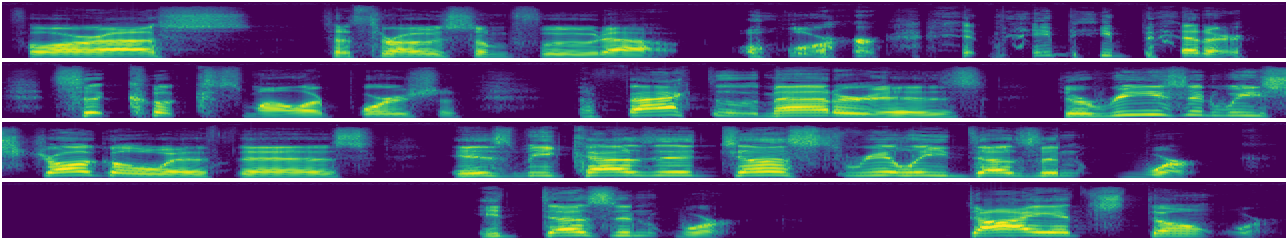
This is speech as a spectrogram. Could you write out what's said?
for us to throw some food out, or it may be better to cook smaller portions. The fact of the matter is, the reason we struggle with this is because it just really doesn't work. It doesn't work. Diets don't work.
